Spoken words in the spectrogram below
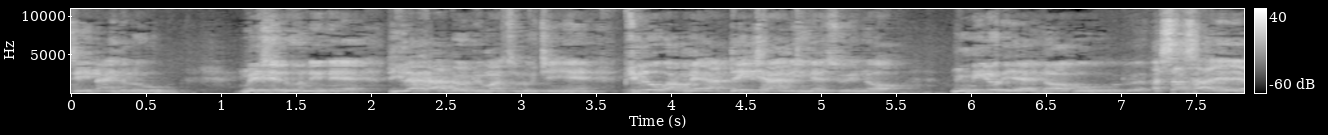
စေနိုင်တယ်လို့မိတ်ဆွေတို့အနေနဲ့ဒီလက်တာတော်တွေမှာဆိုလို့ချင်းပြုလုပ်ရမယ့်အဋိဋ္ဌာန်အနေနဲ့ဆိုရင်တော့မိမိတို့ရဲ့တော့ဟိုအဆက်ဆက်ရရ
